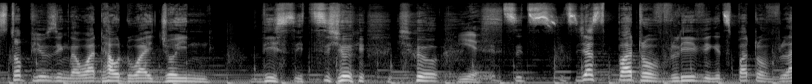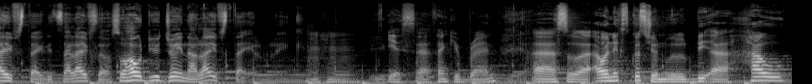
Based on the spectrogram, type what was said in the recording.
stop using the word. How do I join this? It's you. you Yes. It's it's it's just part of living. It's part of lifestyle. It's a lifestyle. So how do you join a lifestyle? Like. Yes, uh, thank you, Brian. Uh, so uh, our next question will be: uh, How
